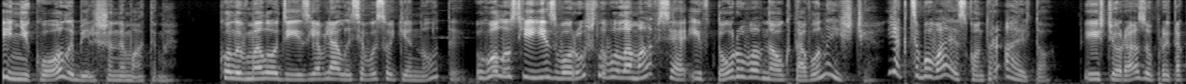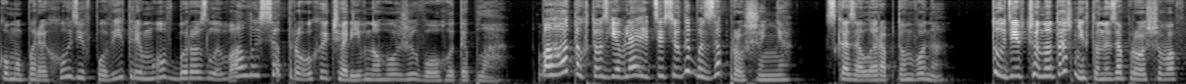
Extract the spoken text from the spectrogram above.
і ніколи більше не матиме. Коли в мелодії з'являлися високі ноти, голос її зворушливо ламався і вторував на октаву нижче, як це буває з контральто. І щоразу при такому переході в повітрі мов би, розливалося трохи чарівного живого тепла. Багато хто з'являється сюди без запрошення, сказала раптом вона. Ту дівчину теж ніхто не запрошував.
